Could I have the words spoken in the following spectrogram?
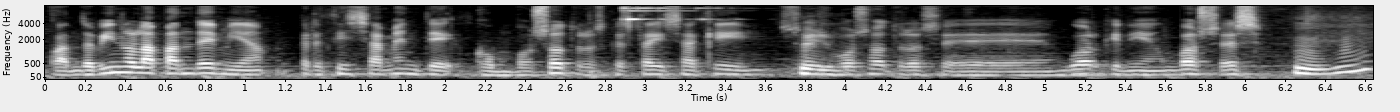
Cuando vino la pandemia, precisamente con vosotros que estáis aquí, sois vosotros eh, en Working y en Bosses, Ujú.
